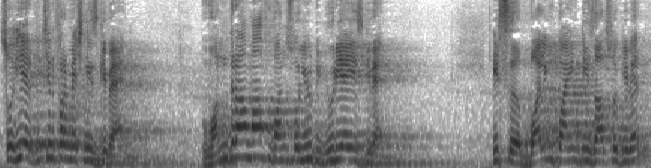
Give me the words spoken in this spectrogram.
So here which information is given? 1 gram of one solute urea is given. Its uh, boiling point is also given.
